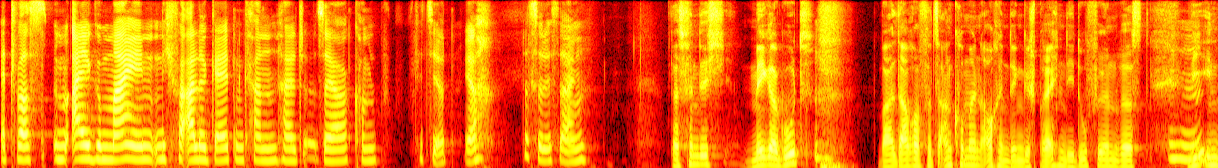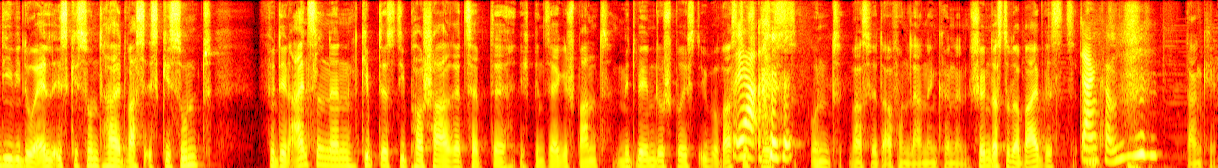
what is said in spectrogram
etwas im Allgemeinen nicht für alle gelten kann, halt sehr kompliziert. Ja, das würde ich sagen. Das finde ich mega gut, weil darauf wird es ankommen, auch in den Gesprächen, die du führen wirst. Mhm. Wie individuell ist Gesundheit? Was ist gesund? Für den Einzelnen gibt es die Pauschalrezepte. Ich bin sehr gespannt, mit wem du sprichst, über was ja. du sprichst und was wir davon lernen können. Schön, dass du dabei bist. Danke. Danke.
